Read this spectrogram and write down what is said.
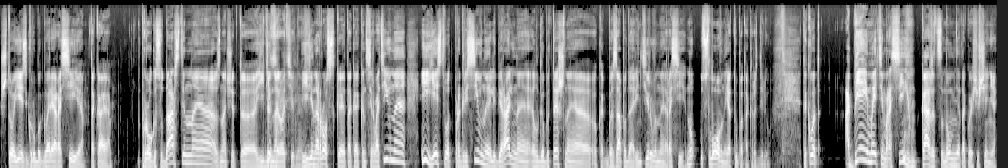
что есть, грубо говоря, Россия такая прогосударственная, значит, э, едино, единороссская такая консервативная, и есть вот прогрессивная, либеральная, ЛГБТшная, как бы западоориентированная Россия. Ну, условно, я тупо так разделю. Так вот, обеим этим Россиям кажется, ну, у меня такое ощущение,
